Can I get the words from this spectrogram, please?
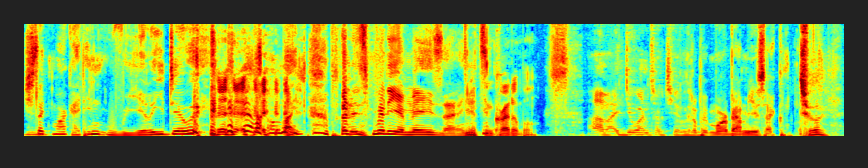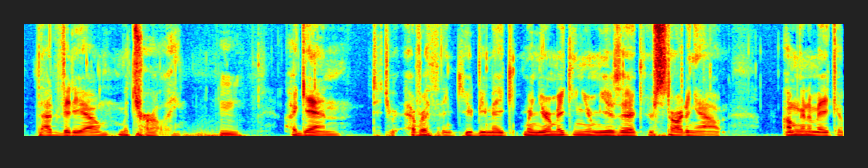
She's like, Mark, I didn't really do it. I'm like, but it's pretty amazing. It's incredible. Um, I do want to talk to you a little bit more about music. Sure. That video with Charlie. Hmm. Again, did you ever think you'd be making when you're making your music, you're starting out, I'm gonna make a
